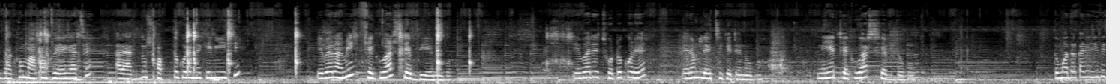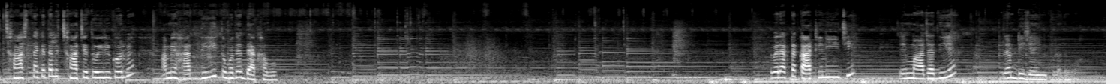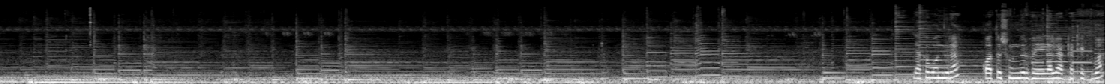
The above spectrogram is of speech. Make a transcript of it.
দেখো, মাখা হয়ে গেছে, আর একদম শক্ত করে মেখে নিয়েছি। এবার আমি ঠেকুয়ার শেপ দিয়ে নেব। এবারে ছোট করে এরম লেচি কেটে নেব। নিয়ে ঠেকুয়ার শেপ দেবো। তোমাদের কাছে যদি ছাঁচ থাকে, তাহলে ছাঁচে তৈরি করবে। আমি হাত দিয়েই তোমাদের দেখাবো। এবার একটা কাঠি নিয়েছি, এই মাজা দিয়ে এরকম ডিজাইন করে দেবো। দেখো বন্ধুরা কত সুন্দর হয়ে গেল একটা ঠেকুয়া।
